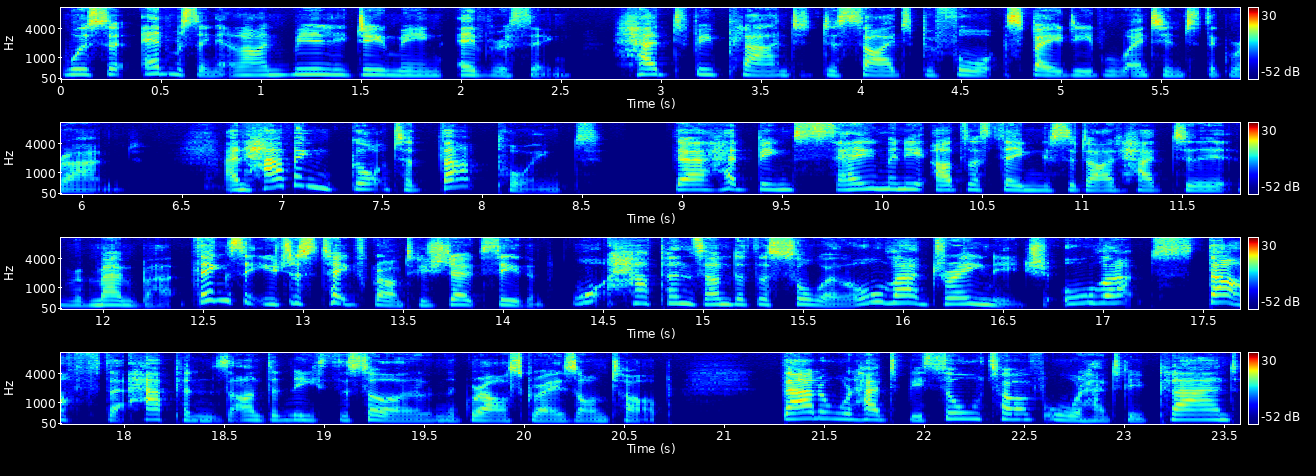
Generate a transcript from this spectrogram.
was that everything, and I really do mean everything, had to be planned and decided before a spade even went into the ground. And having got to that point, there had been so many other things that I'd had to remember, things that you just take for granted because you don't see them. What happens under the soil, all that drainage, all that stuff that happens underneath the soil and the grass grows on top. That all had to be thought of, all had to be planned,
